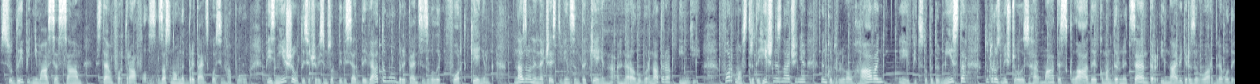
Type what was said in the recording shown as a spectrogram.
сюди піднімався сам Стемфорд Раффлс, засновник британського Сінгапуру. Пізніше, у 1859-му, британці звели Форт Кеннінг, названий на честь Вінсента Кеннінга, генерал-губернатора Індії. Форт мав стратегічне значення, він контролював гавань і підступи до міста. Тут розміщувались гармати, склади, командирний центр і навіть резервуар для води.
